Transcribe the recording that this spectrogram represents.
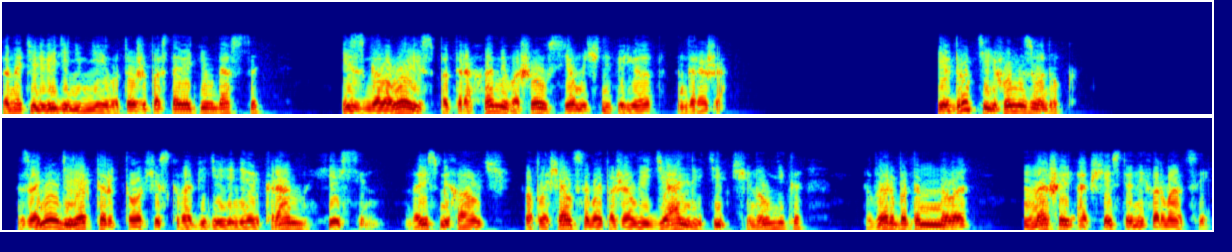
что на телевидении мне его тоже поставить не удастся, и с головой и с потрохами вошел в съемочный период гаража. И вдруг телефонный звонок. Звонил директор творческого объединения Экран Хессин. Борис Михайлович воплощал собой, пожалуй, идеальный тип чиновника, выработанного нашей общественной формацией:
